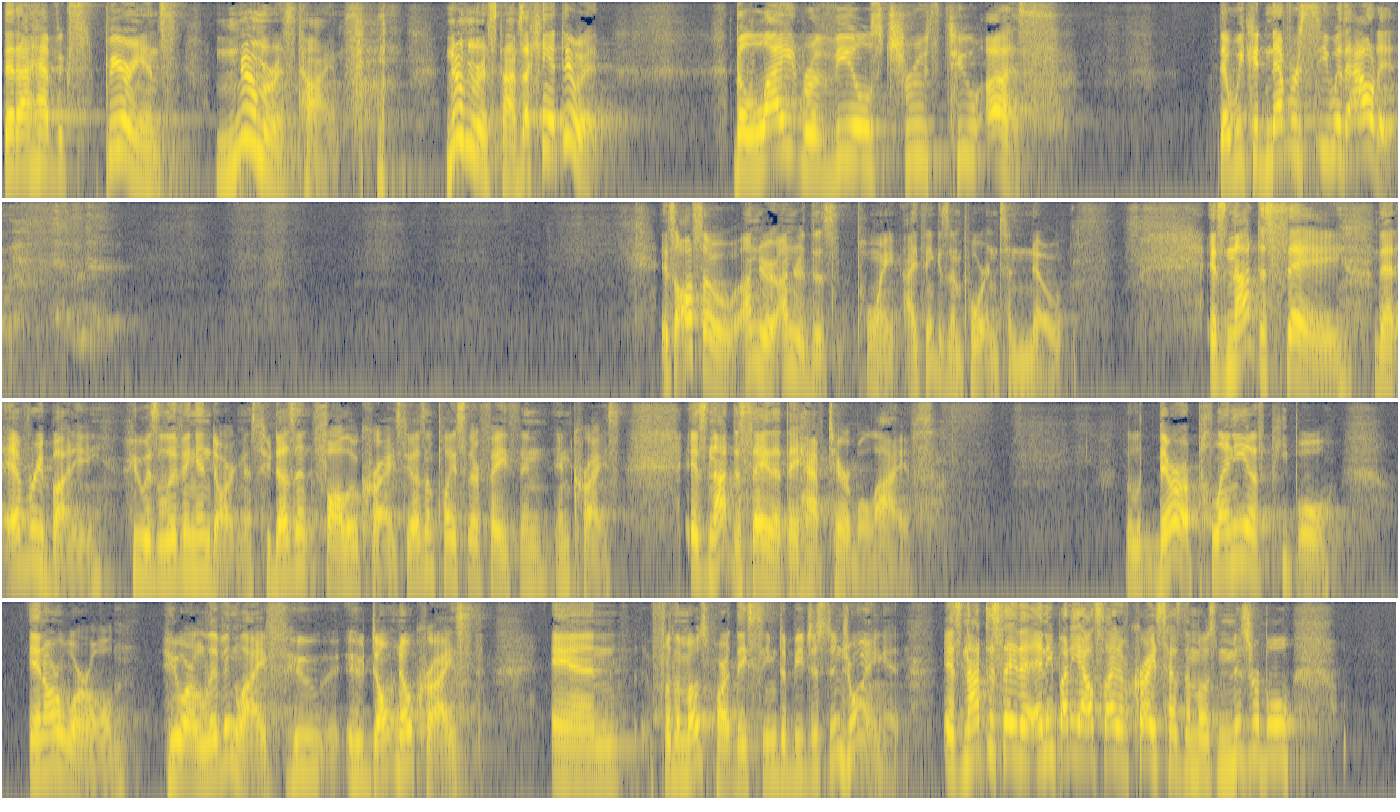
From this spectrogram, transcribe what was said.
that I have experienced numerous times. numerous times. I can't do it. The light reveals truth to us that we could never see without it. It's also under, under this point, I think it's important to note it's not to say that everybody who is living in darkness, who doesn't follow Christ, who doesn't place their faith in, in Christ, is not to say that they have terrible lives. There are plenty of people in our world who are living life, who, who don't know Christ, and for the most part, they seem to be just enjoying it. It's not to say that anybody outside of Christ has the most miserable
